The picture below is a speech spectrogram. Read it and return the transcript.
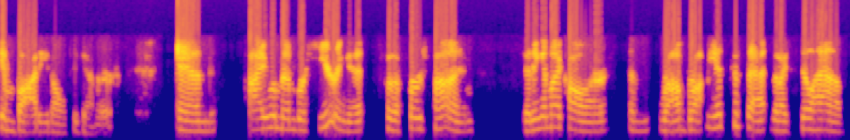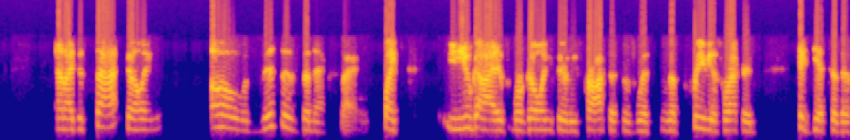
embodied altogether. And I remember hearing it for the first time sitting in my car, and Rob brought me a cassette that I still have. And I just sat going, oh, this is the next thing. Like, you guys were going through these processes with the previous records to get to this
